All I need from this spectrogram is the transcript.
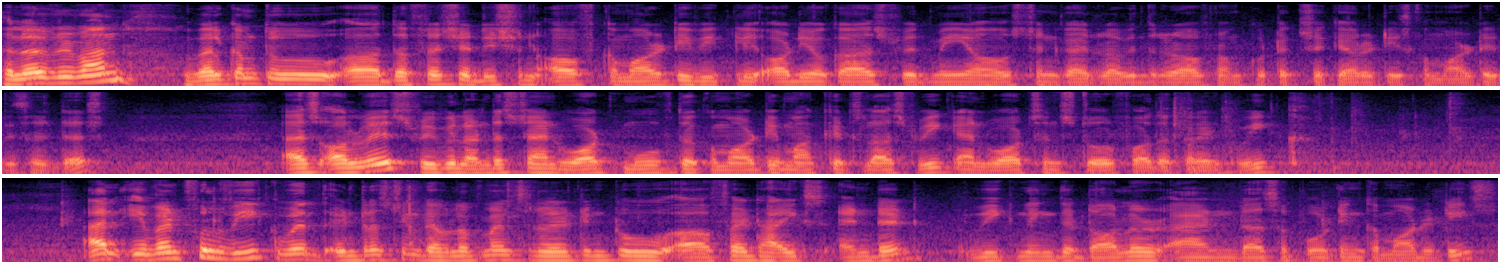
Hello, everyone. Welcome to uh, the fresh edition of Commodity Weekly audiocast with me, your host and guide Ravindra Rao from Kotak Securities Commodity Research Desk. As always, we will understand what moved the commodity markets last week and what's in store for the current week. An eventful week with interesting developments relating to uh, Fed hikes ended, weakening the dollar and uh, supporting commodities.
